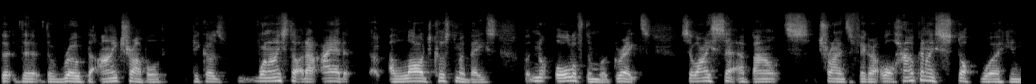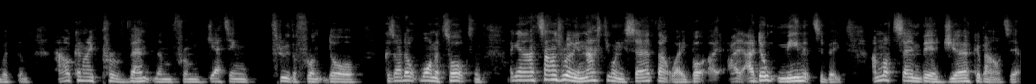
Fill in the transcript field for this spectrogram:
the the, the road that i traveled because when I started out, I had a large customer base, but not all of them were great. So I set about trying to figure out, well, how can I stop working with them? How can I prevent them from getting through the front door? Because I don't want to talk to them. Again, that sounds really nasty when you say it that way, but I, I don't mean it to be. I'm not saying be a jerk about it.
